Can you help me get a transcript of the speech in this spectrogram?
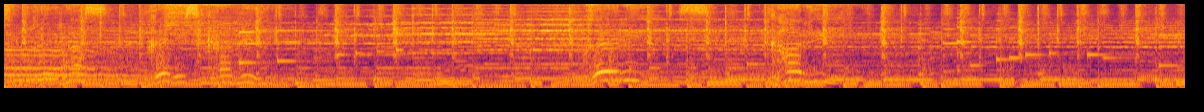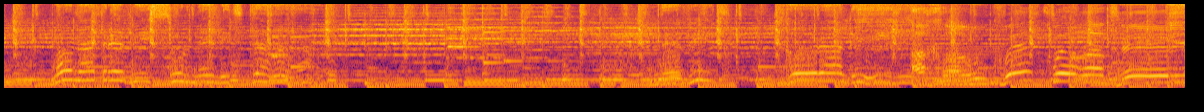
სიმღერას ღერის კარი ღერის კარი მონატრები სურნელით და ნებით თორალი ახლა უკვე ყველაფერი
